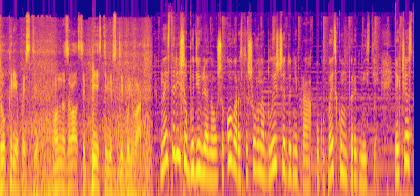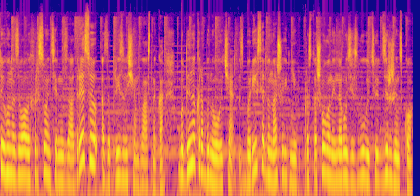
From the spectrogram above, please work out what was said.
до крепости. Он назывался Пестелевский бульвар. Найстаріша будівля на Ушакова розташована ближче до Дніпра у купецькому передмісті. Як часто його називали херсонці не за адресою, а за прізвищем власника. Будинок Рабиновича зберігся до наших днів, розташований на розі з вулицею Дзержинського,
